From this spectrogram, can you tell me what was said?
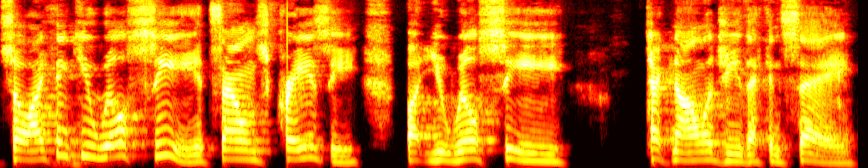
So I think you will see, it sounds crazy, but you will see technology that can say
